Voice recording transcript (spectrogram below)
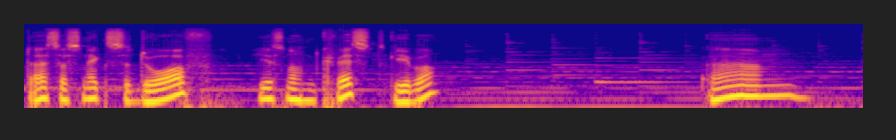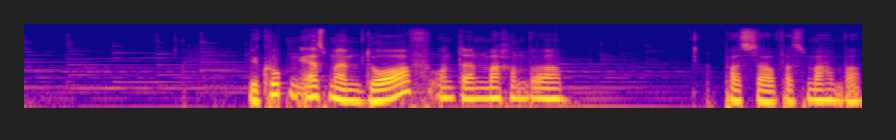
Da ist das nächste Dorf. Hier ist noch ein Questgeber. Ähm. Wir gucken erstmal im Dorf und dann machen wir... Passt auf, was machen wir?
